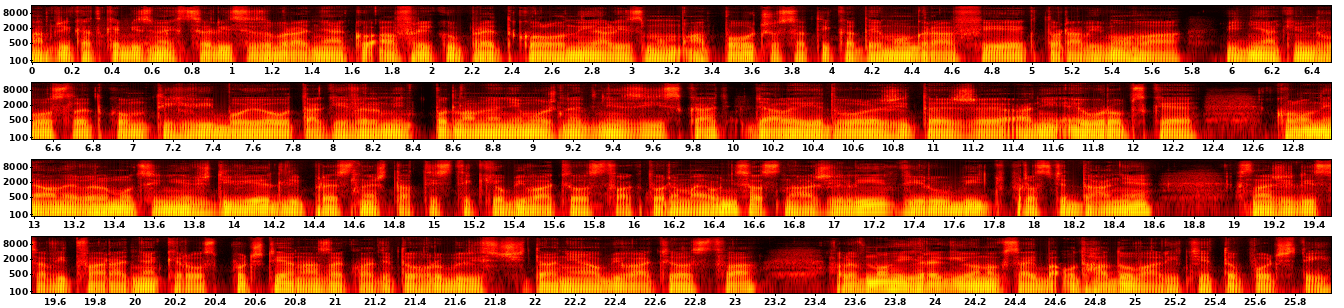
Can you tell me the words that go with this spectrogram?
napríklad keby sme chceli si zobrať nejakú Afriku pred kolonializmom a po, čo sa týka demografie, ktorá by mohla byť nejakým dôsledkom tých výbojov, tak je veľmi podľa mňa nemožné dnes získať. Ďalej je dôležité, že ani európske koloniálne veľmoci nevždy viedli presné štatistiky obyvateľstva, ktoré majú. Oni sa snažili vyrúbiť proste dane, snažili sa vytvárať nejaké rozpočty a na základe toho robili zvyšovania obyvateľstva, ale v mnohých regiónoch sa iba odhadovali tieto počty.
